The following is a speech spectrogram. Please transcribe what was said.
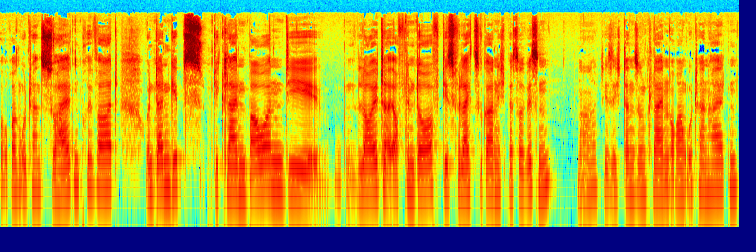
Orang-Utans zu halten privat. Und dann gibt's die kleinen Bauern, die Leute auf dem Dorf, die es vielleicht sogar nicht besser wissen ne, die sich dann so einen kleinen Orang-Utan halten.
